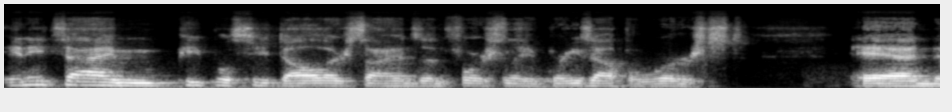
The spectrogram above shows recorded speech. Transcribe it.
anytime people see dollar signs, unfortunately, it brings out the worst. And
